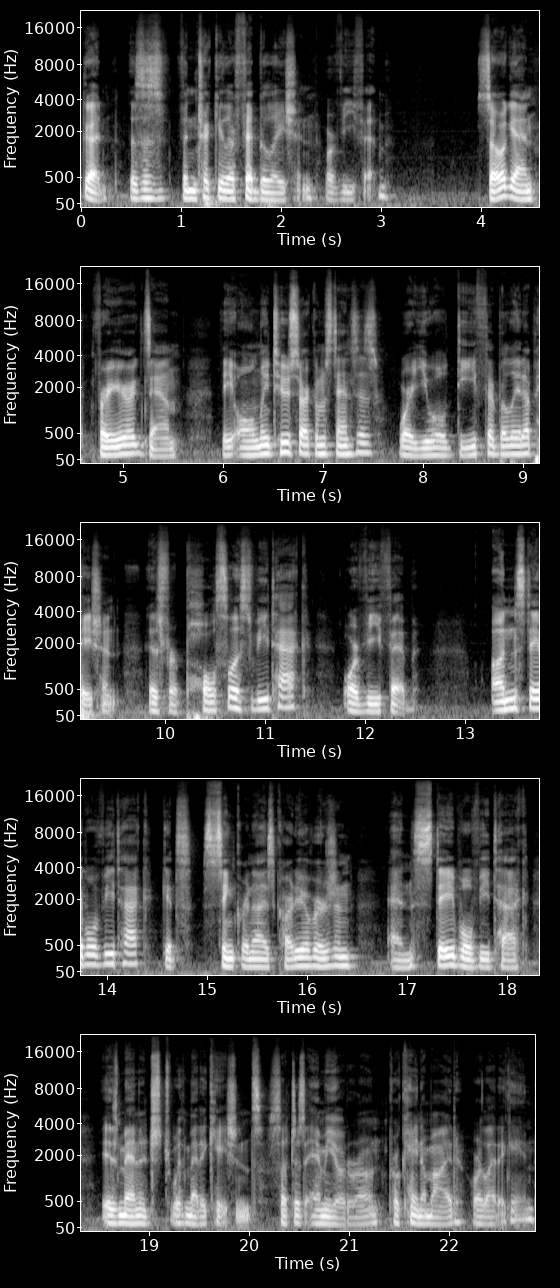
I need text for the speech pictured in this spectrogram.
Good. This is ventricular fibrillation or VFib. So again, for your exam, the only two circumstances where you will defibrillate a patient is for pulseless VTAC or VFib unstable VTAC gets synchronized cardioversion, and stable VTAC is managed with medications such as amiodarone, procainamide, or lidocaine.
